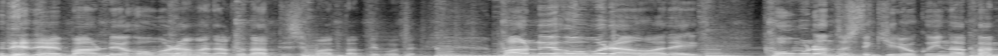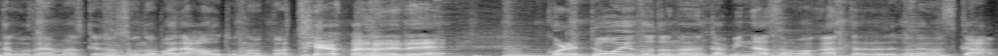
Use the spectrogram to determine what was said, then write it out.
でね満塁ホームランがなくなってしまったってことで。満塁ホームランはねホームランとして記録になったんでございますけどその場でアウトになったっていうことでね。これどういうことなのか皆さん分かったでございますか？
